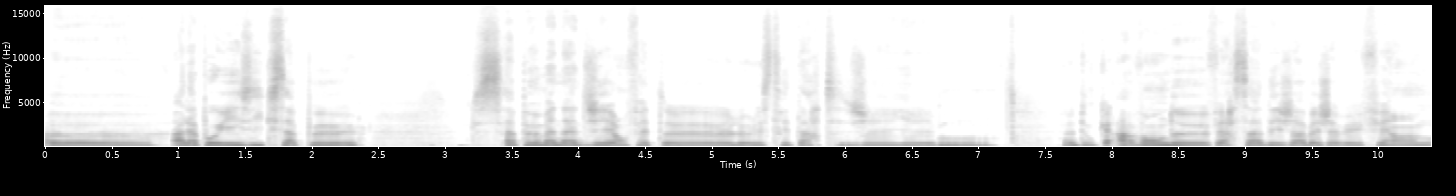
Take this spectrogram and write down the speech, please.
à la poésie que ça peut, ça peut manager en fait euh, le, street art. Euh, donc avant de faire ça, déjà, bah, j'avais fait un,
